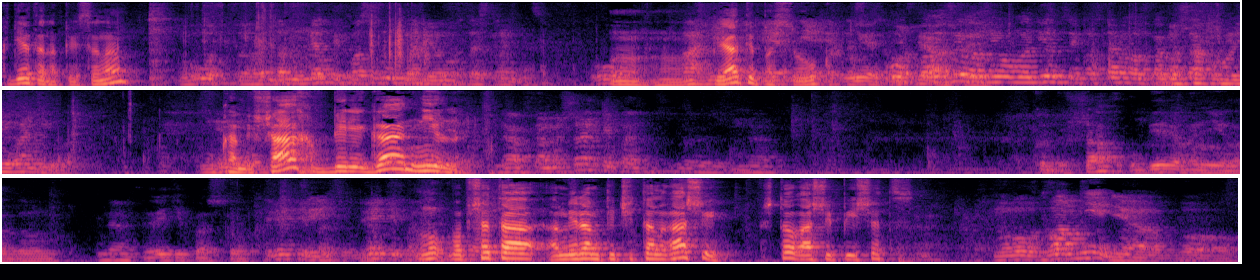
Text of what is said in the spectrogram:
Где это написано? Вот, э, это пятый посуд на 90 странице. Мгм. А, Пятый нет, посук. нет, положила в него младенца и поставила в камешах, его не годила. В камешах в берега Нил. Да, в камышах и Кадушах у берега Нила, да. Третий посок. Третий. Третий. Ну, вообще-то, Амирам, ты читал Раши? Что Раши пишет? Ну, два мнения. в-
